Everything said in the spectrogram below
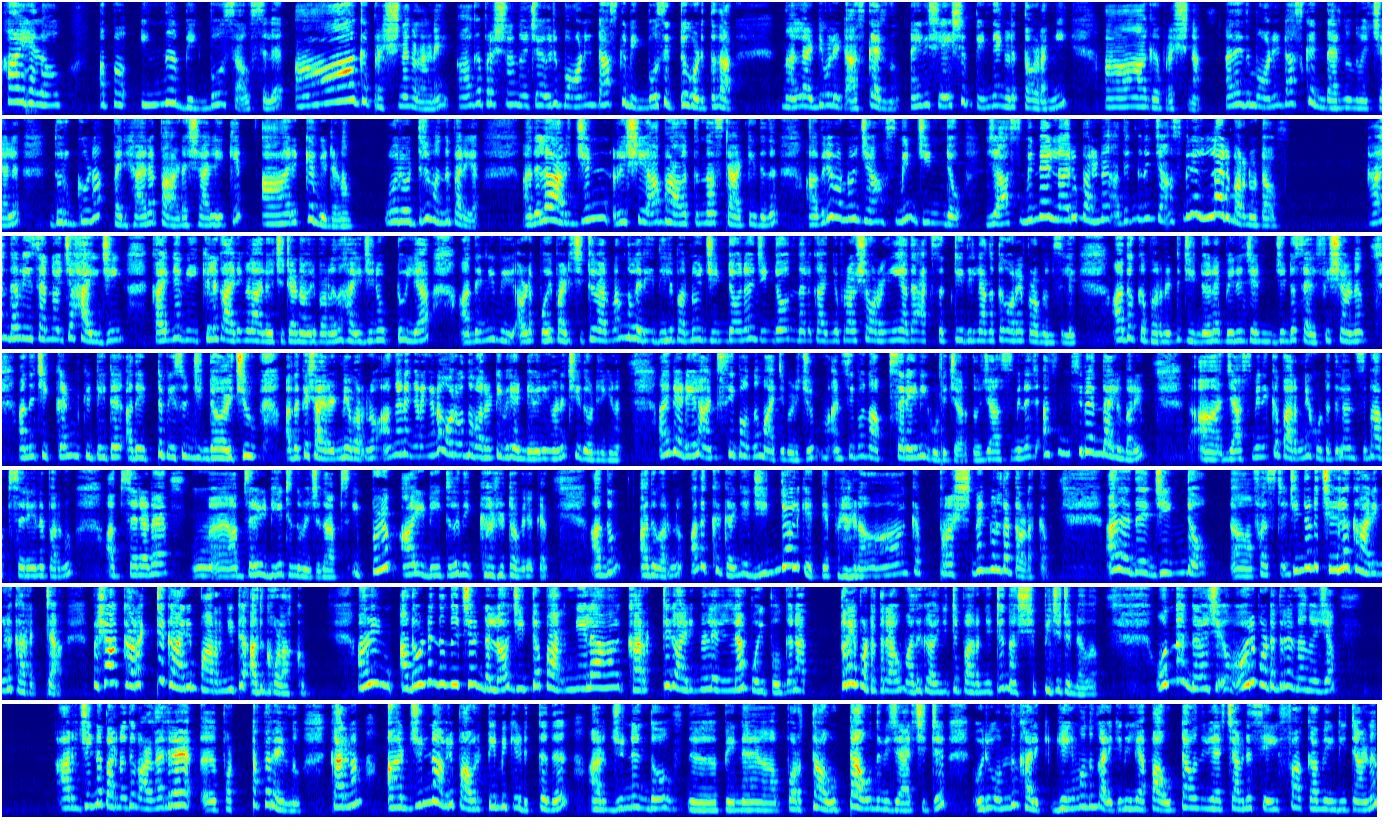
Hi hello അപ്പൊ ഇന്ന് big boss ഹൗസിൽ ആകെ പ്രശ്നങ്ങളാണ്. ആകെ പ്രശ്നം എന്ന് വെച്ചാൽ ഒരു മോർണിംഗ് ടാസ്ക് ബിഗ് ബോസ് ഇട്ട് കൊടുത്തതാ. നല്ല അടിപൊളി ടാസ്ക് ആയിരുന്നു. അതിന് ശേഷം പിന്നെ ഇങ്ങോട്ട് തുടങ്ങി ആകെ പ്രശ്നം. അതായത് മോർണിംഗ് ടാസ്ക് എന്തായിരുന്നു എന്ന് വെച്ചാൽ ദുർഗുണ പരിഹാര പാഠശാലയ്ക്ക് ആരൊക്കെ വിടണം? ഓരോരുത്തരും വന്ന് പറയാം. അതിൽ അർജുൻ ഋഷി ആ ഭാഗത്തു നിന്നാണ് സ്റ്റാർട്ട് ചെയ്തത്. അവർ പറഞ്ഞു ജാസ്മിൻ ജിൻഡോ. ജാസ്മിനെ എല്ലാവരും പറഞ്ഞു അതിങ്ങനെ ജാസ്മിൻ എല്ലാവരും പറഞ്ഞു കേട്ടോ എന്താ റീസൺ എന്ന് വെച്ചാൽ ഹൈജീൻ കഴിഞ്ഞ വീക്കിലെ കാര്യങ്ങൾ ആലോചിച്ചിട്ടാണ് അവർ പറഞ്ഞത്. ഹൈജീൻ ഒട്ടുമില്ല. അതിന് അവിടെ പോയി പഠിച്ചിട്ട് വരണം എന്നുള്ള രീതിയിൽ പറഞ്ഞു. ജിൻഡോനെ ജിൻഡോ ഇന്നലെ കഴിഞ്ഞ പ്രാവശ്യം ഉറങ്ങി അത് ആക്സെപ്റ്റ് ചെയ്തില്ല. അങ്ങനത്തെ കുറെ പ്രോബ്ലംസ് ഇല്ലേ? അതൊക്കെ പറഞ്ഞിട്ട് ജിൻഡോനെ പിന്നെ ജിൻഡോ സെൽഫിഷ് ആണ്. അന്ന് ചിക്കൻ കിട്ടിയിട്ട് അത് എട്ട് പീസും ജിൻഡോ കഴിച്ചു. അതൊക്കെ ശരണ്യ പറഞ്ഞു. അങ്ങനെ അങ്ങനെ അങ്ങനെ ഓരോന്ന് പറഞ്ഞിട്ട് ഇവർ രണ്ടുപേരും ചെയ്തുകൊണ്ടിരിക്കുന്നത് അതിന്റെ ഇടയിൽ അൻസിബ ഒന്ന് മാറ്റി പിടിച്ചു. അൻസിബ ഒന്ന് അപ്സരേനെയും കൂട്ടിച്ചേർത്തു. ജാസ്മിനെ അൻസിബ എന്തായാലും പറയും. ജാസ്മിനൊക്കെ പറഞ്ഞ കൂട്ടത്തിൽ അൻസിബ അപ്സരേനെ പറഞ്ഞു. അപ്സരയുടെ ഉം, അപ്സര ഇഡിയറ്റ് എന്ന് വിളിച്ചത്. അബ്സ് ഇപ്പോഴും ആ ഇഡിയറ്റിൽ നിൽക്കാണ് കേട്ടോ അവരൊക്കെ. അതും അത് പറഞ്ഞു. അതൊക്കെ കഴിഞ്ഞ് ജിൻഡോയിലേക്ക് എത്തിയപ്പോഴാണ് ആകെ പ്രശ്നങ്ങളുടെ തുടക്കം. അതായത് ജിൻഡോ ഫസ്റ്റ് ജിൻഡോന്റെ ചില കാര്യങ്ങൾ കറക്റ്റാ പക്ഷെ ആ കറക്റ്റ് കാര്യം പറഞ്ഞിട്ട് അത് കൊളാക്കും. അത് അതുകൊണ്ട് എന്താന്ന് വെച്ചിട്ടുണ്ടല്ലോ ജിൻഡോ പറഞ്ഞില്ല ആ കറക്റ്റ് കാര്യങ്ങളെല്ലാം പോയി പോകാൻ അത്രയും പൊട്ടത്തരാവും. അത് കഴിഞ്ഞിട്ട് പറഞ്ഞിട്ട് നശിപ്പിച്ചിട്ടുണ്ടാവുക. ഒന്നെന്താ വെച്ചാൽ ഒരു പൊട്ടത്തരം എന്താന്ന് വെച്ചാൽ അർജുനെ പറഞ്ഞത് വളരെ പൊട്ടത്തനായിരുന്നു കാരണം അർജുനെ അവർ പവർ ടീമിലേക്ക് എടുത്തത് അർജുൻ എന്തോ പിന്നെ പുറത്ത് ഔട്ടാവും എന്ന് വിചാരിച്ചിട്ട് ഒരു ഒന്നും കളി ഗെയിം ഒന്നും കളിക്കുന്നില്ല. അപ്പൊ ഔട്ടാവും എന്ന് വിചാരിച്ച് അവനെ സേഫ് ആക്കാൻ വേണ്ടിയിട്ടാണ്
